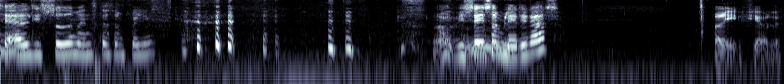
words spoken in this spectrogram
Til alle de søde mennesker, som følger. Nå, vi ses om lidt, ikke også? Ej, fjolle.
